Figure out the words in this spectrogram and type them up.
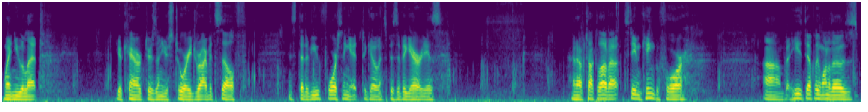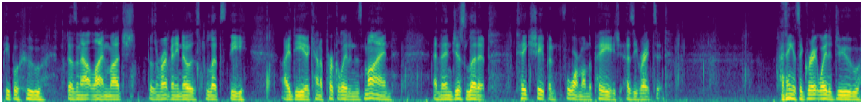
when you let your characters and your story drive itself instead of you forcing it to go in specific areas. And I've talked a lot about Stephen King before, um, but he's definitely one of those people who doesn't outline much, doesn't write many notes, lets the idea kind of percolate in his mind, and then just let it take shape and form on the page as he writes it. I think it's a great way to do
